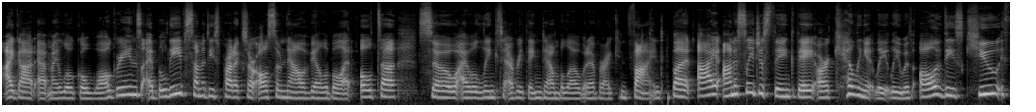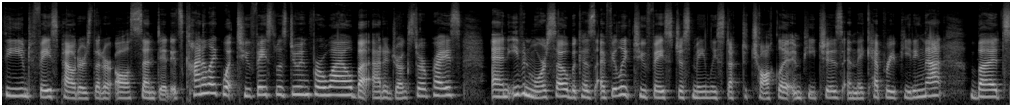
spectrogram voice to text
I got at my local Walgreens. I believe some of these products are also now available at Ulta. So I will link to everything down below, whatever I can find. But I honestly just think they are killing it lately with all of these cute themed face powders that are all scented. It's kind of like what Too Faced was doing for a while, but at a drugstore price. And even more so because I feel like Too Faced just mainly stuck to chocolate and peaches and they kept repeating that. But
